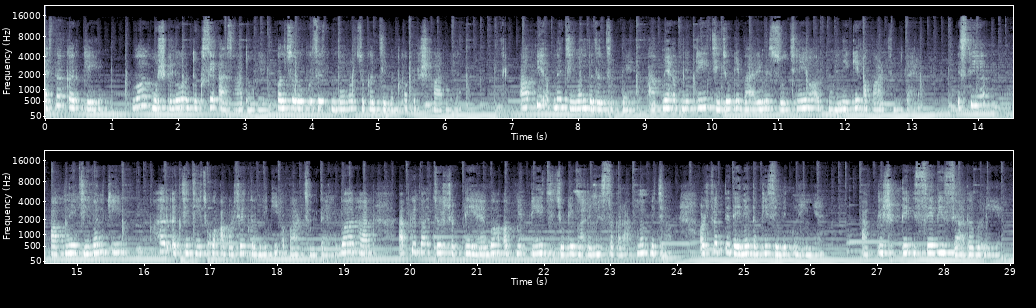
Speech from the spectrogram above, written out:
ऐसा करके वह मुश्किलों और दुख से आज़ाद हो गई। फलस्वरूप उसे सुंदर और सुखद जीवन का पुरस्कार मिला। आप भी अपना जीवन बदल सकते हैं। आप में अपनी प्रिय चीज़ों के बारे में सोचने और बोलने की अपार क्षमता है। इसलिए आपने जीवन की हर अच्छी चीज़ को आकर्षित करने की अपार क्षमता है। बहरहाल, आपके पास जो शक्ति है, वह अपनी प्रिय चीज़ों के बारे में सकारात्मक विचार और शब्द देने तक ही सीमित नहीं है। आपकी शक्ति इससे भी ज़्यादा बड़ी है।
